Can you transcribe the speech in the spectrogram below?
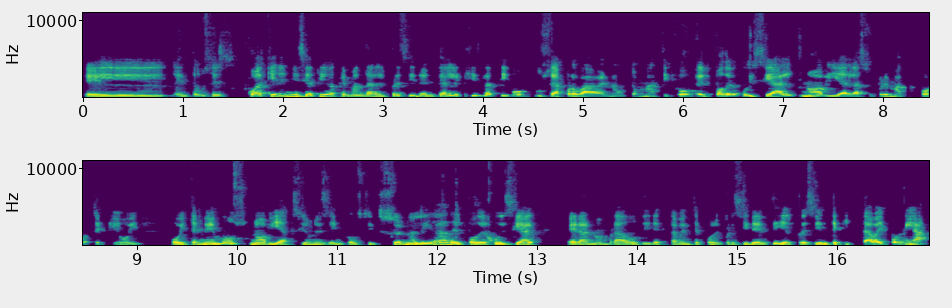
El, entonces, cualquier iniciativa que mandara el presidente al legislativo, pues se aprobaba en automático. El Poder Judicial, no había la Suprema Corte que hoy, hoy tenemos, no había acciones de inconstitucionalidad. El Poder Judicial era nombrado directamente por el presidente y el presidente quitaba y ponía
